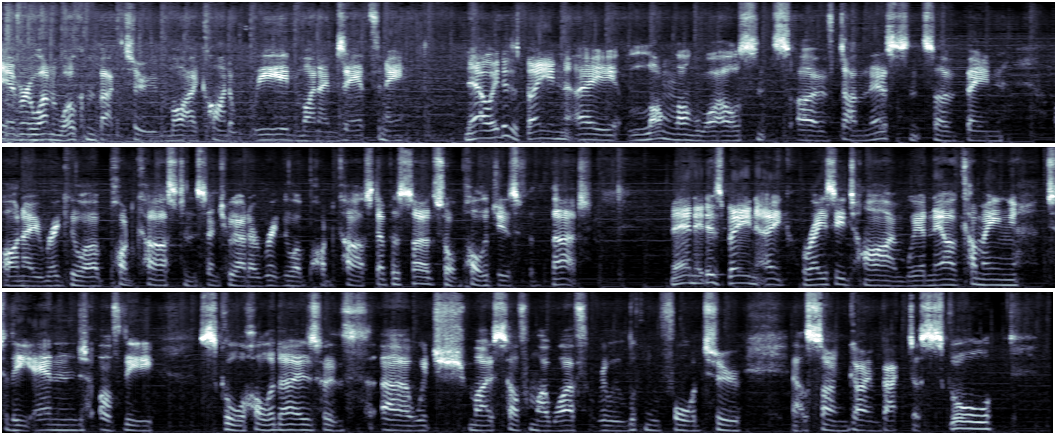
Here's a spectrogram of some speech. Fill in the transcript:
Hey everyone, welcome back to My Kind of Weird. My name's Anthony. Now, it has been a long, long while since I've done this, since I've been on a regular podcast and sent you out a regular podcast episode, so apologies for that. Man, it has been a crazy time. We're now coming to the end of the school holidays, with uh, which myself and my wife are really looking forward to our son going back to school.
